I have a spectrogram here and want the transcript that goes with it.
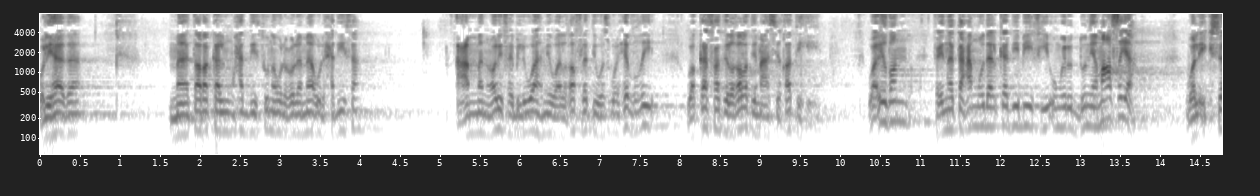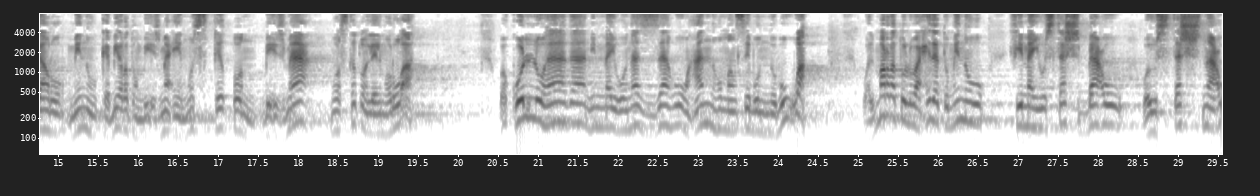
ولهذا ما ترك المحدثون والعلماء الحديث عمن عرف بالوهم والغفلة وسوء الحفظ وكثرة الغلط مع ثقته. وأيضا فإن تعمد الكذب في أمور الدنيا معصية والإكثار منه كبيرة بإجماع مسقط بإجماع مسقط للمروءة. وكل هذا مما ينزه عنه منصب النبوة. والمرة الواحدة منه فيما يستشبع ويستشنع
